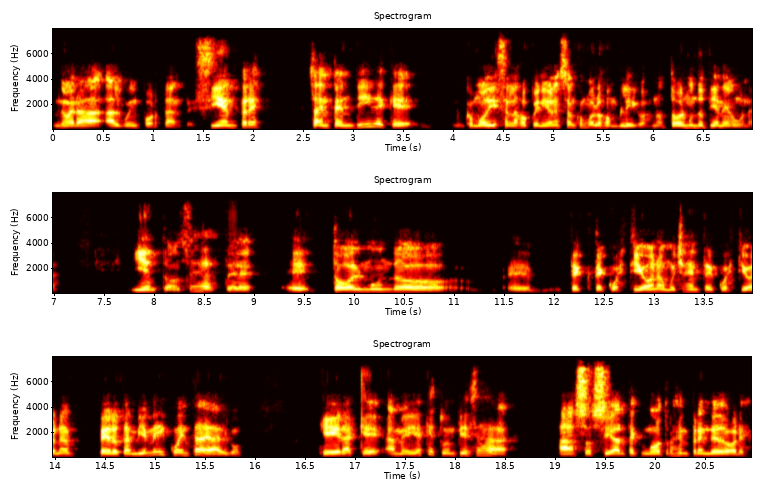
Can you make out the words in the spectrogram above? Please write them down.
no era algo importante. Siempre, sea, entendí de que, como dicen, las opiniones son como los ombligos, ¿no? Todo el mundo tiene una. Y entonces, este, eh, todo el mundo eh, te, cuestiona, mucha gente cuestiona, pero también me di cuenta de algo, que era que a medida que tú empiezas a, asociarte con otros emprendedores,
